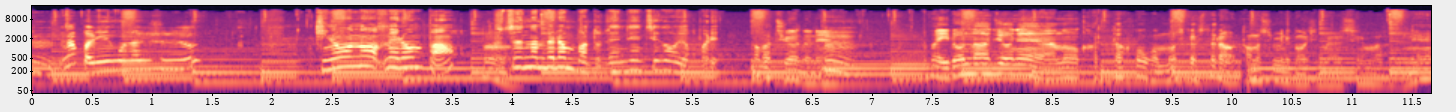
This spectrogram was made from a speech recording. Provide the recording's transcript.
ん。なんかリンゴの味するよ。昨日のメロンパン、うん。普通のメロンパンと全然違うやっぱり。なんか違うんだね、うんまあ、いろんな味をねあの買った方がもしかしたら楽しめるかもしれませんね。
